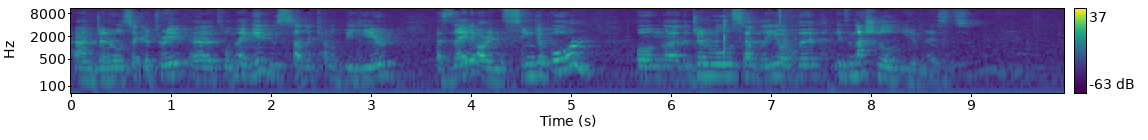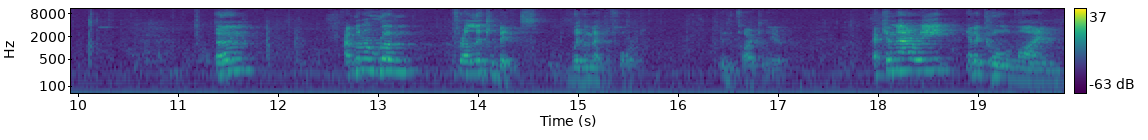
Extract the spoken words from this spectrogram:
and General Secretary uh, Trond who sadly cannot be here, as they are in Singapore on uh, the General Assembly of the International Humanists. Um, I'm going to run for a little bit with a metaphor in the title here. A canary in a coal mine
